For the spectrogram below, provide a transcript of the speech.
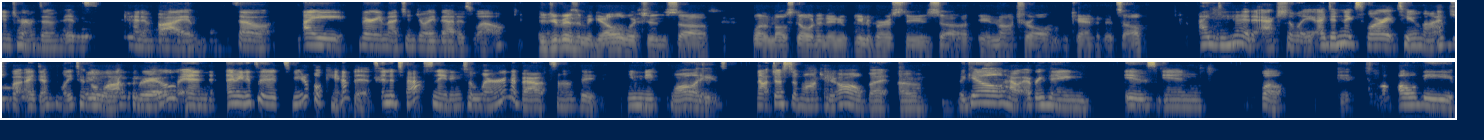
in terms of its kind of vibe. So I very much enjoyed that as well. Did you visit McGill, which is uh, one of the most noted universities uh, in Montreal and Canada itself. I did actually. I didn't explore it too much, but I definitely took a walk through. And I mean, it's a it's beautiful campus, and it's fascinating to learn about some of the unique qualities, not just of Montreal, but of McGill. How everything is in, well, all the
